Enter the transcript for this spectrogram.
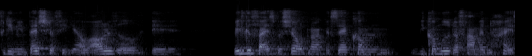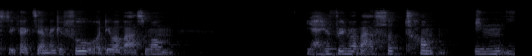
Fordi min bachelor fik jeg jo afleveret, øh, hvilket faktisk var sjovt nok. Altså jeg kom, vi kom ud derfra med den højeste karakter, man kan få, og det var bare som om, ja, jeg følte mig bare så tom inde i,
